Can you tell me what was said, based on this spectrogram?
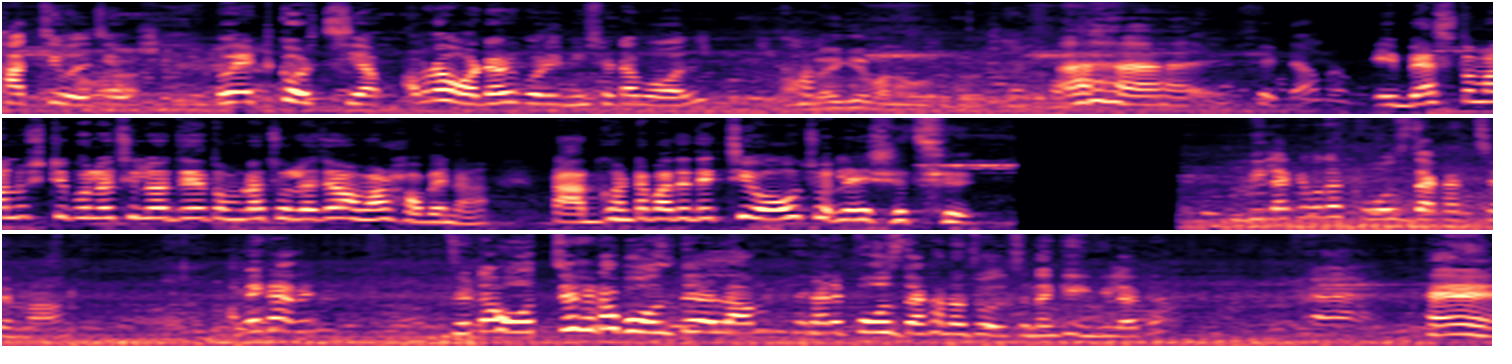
খাচ্ছি বলছি। ওয়েট করছি আমরা অর্ডার করিনি সেটা বল। হ্যাঁ হ্যাঁ হ্যাঁ এই ব্যস্ত মানুষটি বলেছিল যে তোমরা চলে যাও আমার হবে না। তা আধ ঘণ্টা বাদে দেখছি ও চলে এসেছে। বিলাকে বোধহয় পোজ দেখাচ্ছে মা। আমি এখানে যেটা হচ্ছে সেটা বলতে এলাম এখানে পোজ দেখানো চলছে নাকি বিলাকে? হ্যাঁ। হ্যাঁ।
